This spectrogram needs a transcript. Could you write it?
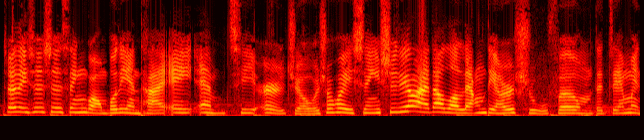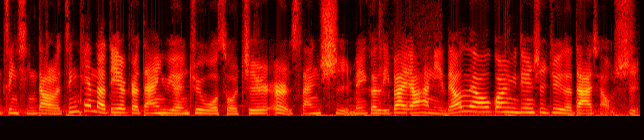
这里是世新广播电台 AM 七二九，我是慧心。时间来到了两点二十五分，我们的节目也进行到了今天的第二个单元。据我所知，二三事每个礼拜要和你聊聊关于电视剧的大小事。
